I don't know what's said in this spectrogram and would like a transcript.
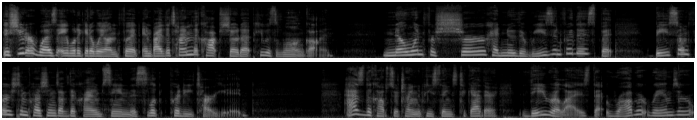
The shooter was able to get away on foot, and by the time the cops showed up, he was long gone. No one for sure had knew the reason for this, but based on first impressions of the crime scene, this looked pretty targeted. As the cops were trying to piece things together, they realized that Robert Ramser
